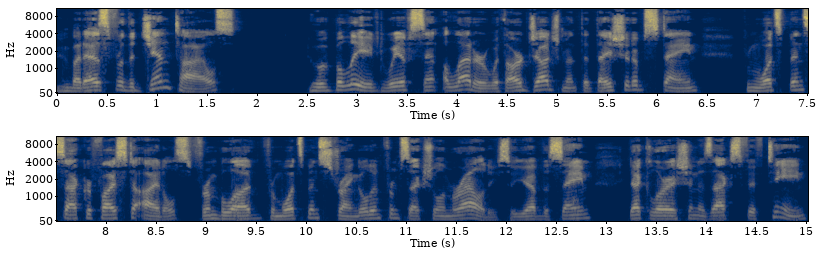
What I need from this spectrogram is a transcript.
but as for the Gentiles who have believed, we have sent a letter with our judgment that they should abstain from what's been sacrificed to idols, from blood, from what's been strangled, and from sexual immorality. So you have the same declaration as Acts 15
